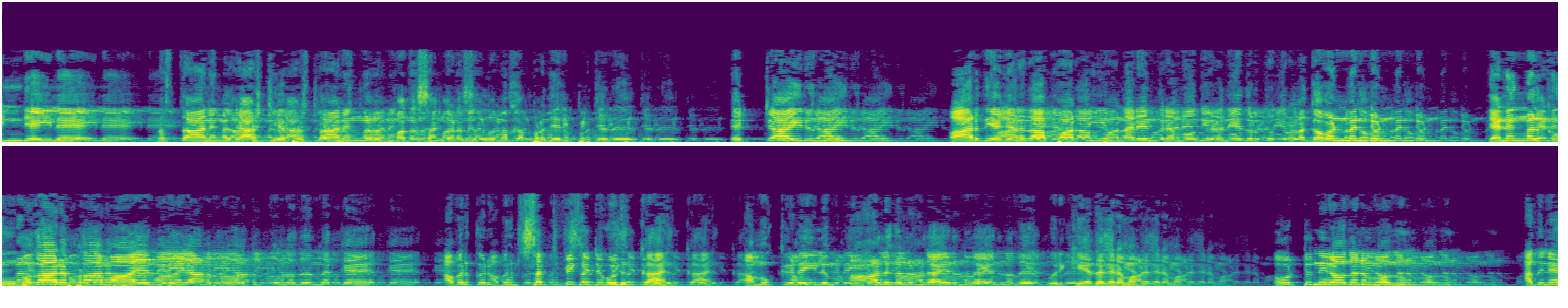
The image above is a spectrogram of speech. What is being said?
ഇന്ത്യയിലെ പ്രസ്ഥാനങ്ങൾ രാഷ്ട്രീയ പ്രസ്ഥാനങ്ങളും മതസംഘടനകളും ഒക്കെ പ്രചരിപ്പിച്ചത് തെറ്റായിരുന്നു. ഭാരതീയ ജനതാ പാർട്ടിയും നരേന്ദ്രമോദിയുടെ നേതൃത്വത്തിലുള്ള ഗവൺമെന്റും ജനങ്ങൾക്ക് ഉപകാരപ്രദമായ നിലയിലാണ് പ്രവർത്തിക്കുന്നത് എന്നൊക്കെ അവർക്കൊരു ഗുഡ് സർട്ടിഫിക്കറ്റ് കൊടുക്കാൻ നമുക്കിടയിലും ആളുകൾ ഉണ്ടായിരുന്നു എന്നത് ഒരു ഖേദകരമാണ്. നോട്ട് നിരോധനം വന്നു. അതിനെ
